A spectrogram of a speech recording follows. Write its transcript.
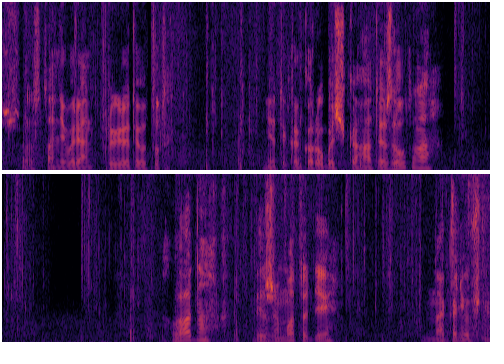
Ще останній варіант перевірити отут. Є така коробочка, ага, теж залутана. Ладно, біжимо тоді на конюшню.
